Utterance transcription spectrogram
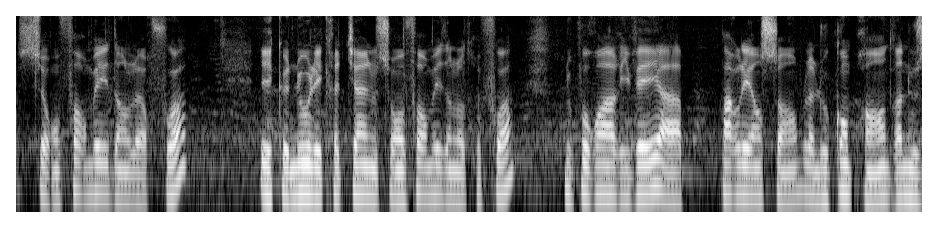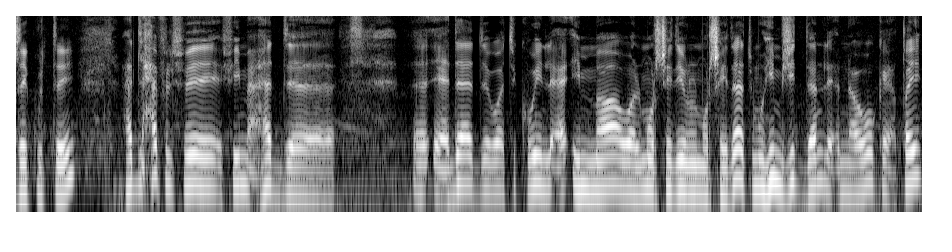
seront formés dans leur foi, et que nous, les chrétiens, nous serons formés dans notre foi, nous pourrons arriver à parler ensemble, à nous comprendre, à nous écouter. إعداد وتكوين الأئمة والمرشدين والمرشدات. مهم جدا لأنه كيعطي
